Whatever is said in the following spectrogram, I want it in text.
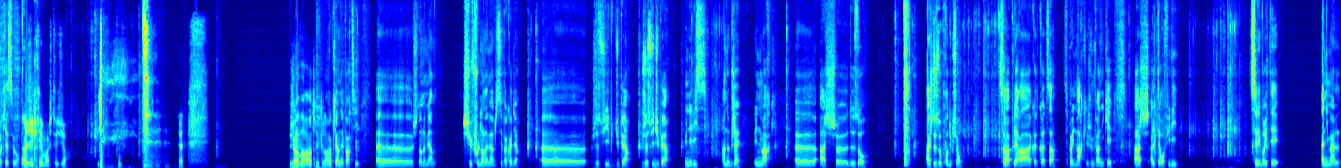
Ok, c'est bon. Non, j'ai écrit, moi, je te jure. Je vais avoir un truc là. Ok, on est parti. Euh, je suis dans la merde. Je suis full dans la merde, je sais pas quoi dire. Euh, je suis du père. Je suis du père. Une hélice, un objet, une marque euh, H2O. H2O Production. Ça va plaire à Code Code, ça. C'est pas une marque, je vais me faire niquer. H haltérophilie. Célébrité. Animal.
